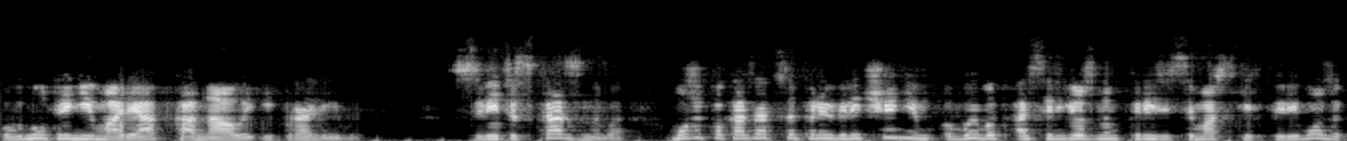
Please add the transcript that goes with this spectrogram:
внутренние моря, каналы и проливы. В свете сказанного может показаться преувеличением вывод о серьезном кризисе морских перевозок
